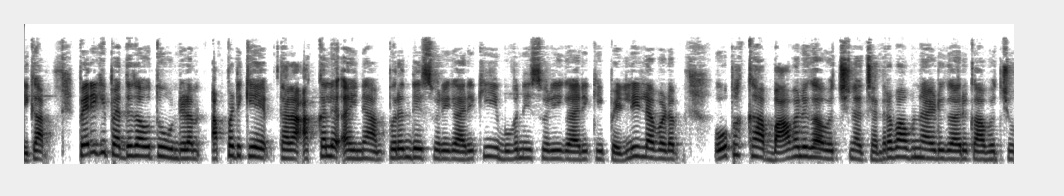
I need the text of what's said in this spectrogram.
ఇక పెరిగి పెద్దదవుతూ ఉండడం అప్పటికే తన అక్కలు అయిన పురంధేశ్వరి గారికి భువనేశ్వరి గారికి పెళ్ళిళ్ళు అవ్వడం ఓ పక్క బావలుగా వచ్చిన చంద్రబాబు నాయుడు గారు కావచ్చు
